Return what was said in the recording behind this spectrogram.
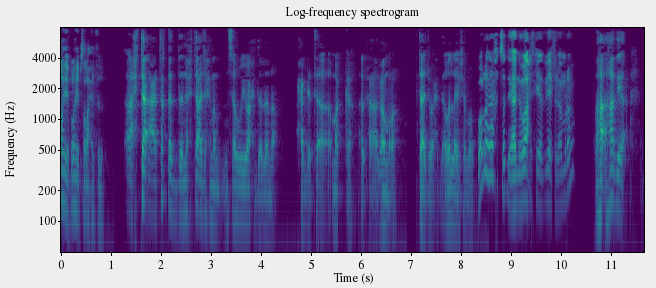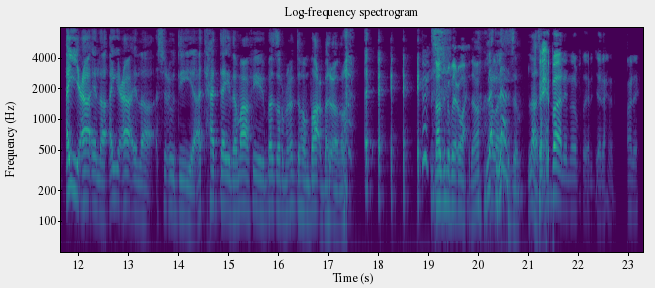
رهيب رهيب صراحة الفيلم. أحت... أعتقد نحتاج إحنا نسوي واحدة لنا حقت مكة العمرة. نحتاج واحدة ولا يا شباب؟ والله يا أخي تصدق يعني واحد كذا يضيع في العمرة؟ ه... هذه أي عائلة أي عائلة سعودية أتحدى إذا ما في بزر من عندهم ضاع بالعمرة. لازم يضيع واحد ها؟ لا. لازم لازم. نربط يا رجال إحنا ما عليه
